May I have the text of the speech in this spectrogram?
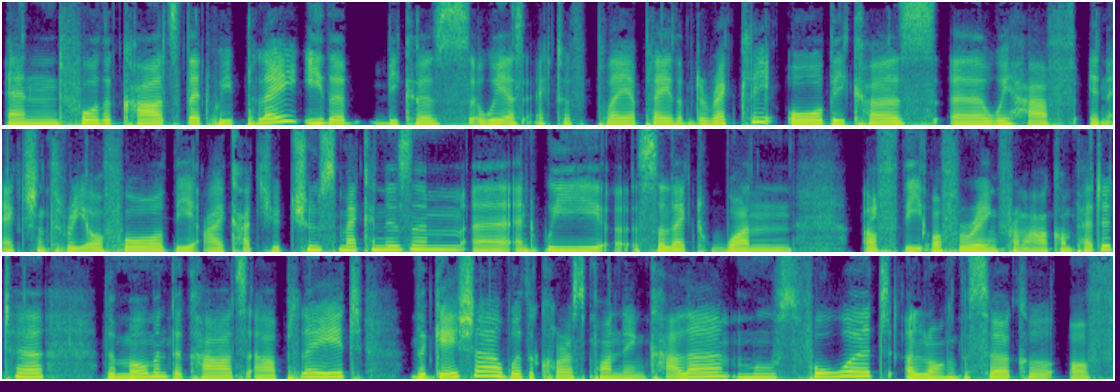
And for the cards that we play, either because we as active player play them directly or because uh, we have in action three or four the I cut you choose mechanism uh, and we uh, select one of the offering from our competitor, the moment the cards are played, the geisha with the corresponding color moves forward along the circle of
